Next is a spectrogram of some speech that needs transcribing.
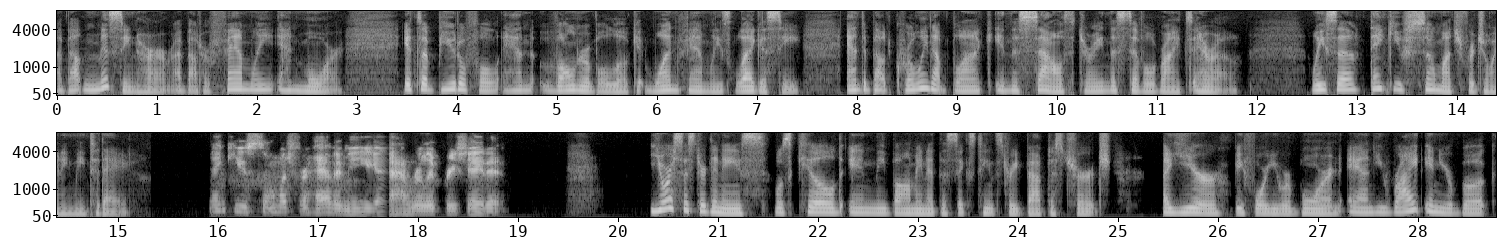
about missing her, about her family, and more. It's a beautiful and vulnerable look at one family's legacy and about growing up black in the South during the civil rights era. Lisa, thank you so much for joining me today. Thank you so much for having me. I really appreciate it. Your sister Denise was killed in the bombing at the 16th Street Baptist Church a year before you were born. And you write in your book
